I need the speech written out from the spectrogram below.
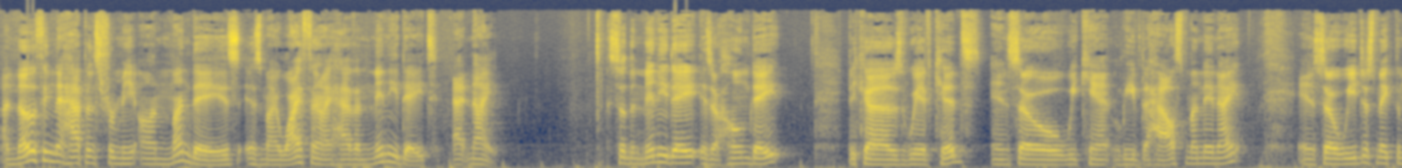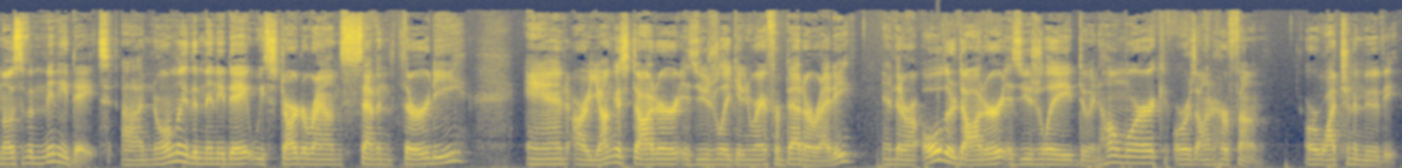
Another thing that happens for me on Mondays is my wife and I have a mini date at night. So the mini date is a home date. Because we have kids and so we can't leave the house Monday night. And so we just make the most of a mini date. Uh, normally the mini date we start around 7:30 and our youngest daughter is usually getting ready for bed already and then our older daughter is usually doing homework or is on her phone or watching a movie.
